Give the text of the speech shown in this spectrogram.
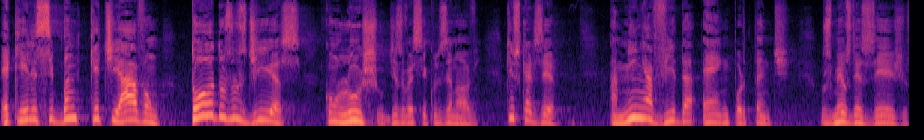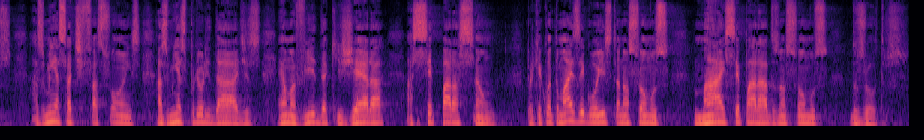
é que eles se banqueteavam todos os dias com luxo, diz o versículo 19. O que isso quer dizer? A minha vida é importante. Os meus desejos, as minhas satisfações, as minhas prioridades, é uma vida que gera a separação. Porque quanto mais egoísta nós somos, mais separados nós somos dos outros.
